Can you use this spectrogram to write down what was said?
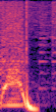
Whoa.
